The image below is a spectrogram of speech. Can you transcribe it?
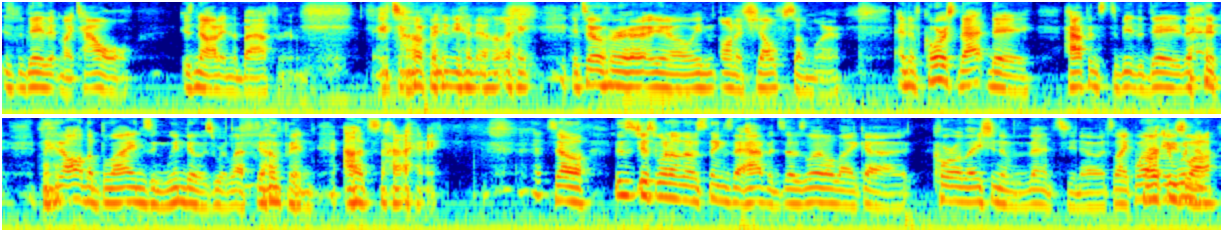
is the day that my towel is not in the bathroom. It's up and you know like it's over you know in on a shelf somewhere, and of course that day happens to be the day that that all the blinds and windows were left open outside. So this is just one of those things that happens. Those little like uh, correlation of events. You know, it's like well, it wouldn't Law. Have,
